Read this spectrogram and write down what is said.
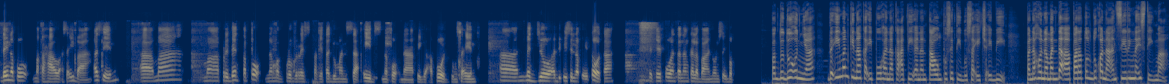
dahil na po makahawa sa iba. As in, ah, ma ma-prevent ta po na mag-progress pa kita duman sa AIDS na po na pigaapod kung saan ah, medyo ah, difficile na po ito ta po ang tanang kalabanon sa iba Pagduduon niya, daiman kinakaipuhan na kaatian ng taong positibo sa HIV. Panahon naman daa para tuldukan na ang siring na estigma.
